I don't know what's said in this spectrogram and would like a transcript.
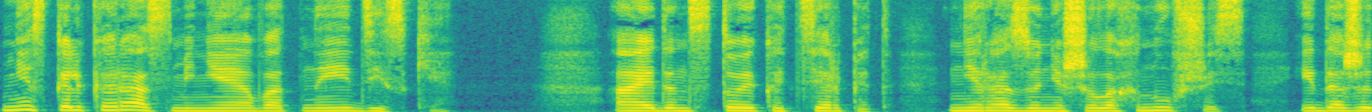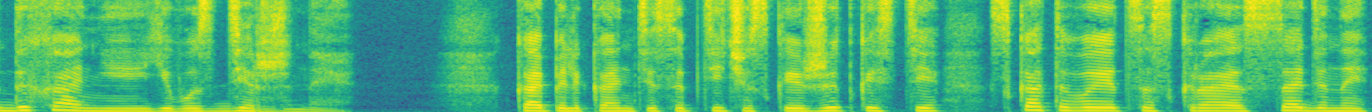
несколько раз меняя ватные диски. Айден стойко терпит, ни разу не шелохнувшись, и даже дыхание его сдержанное. Капелька антисептической жидкости скатывается с края ссадины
